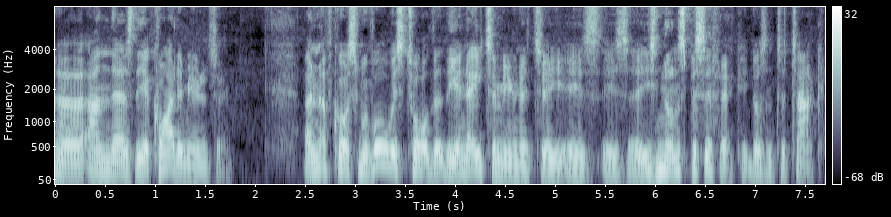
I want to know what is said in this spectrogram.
uh, and there's the acquired immunity. And of course, we've always taught that the innate immunity is is is non-specific. It doesn't attack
